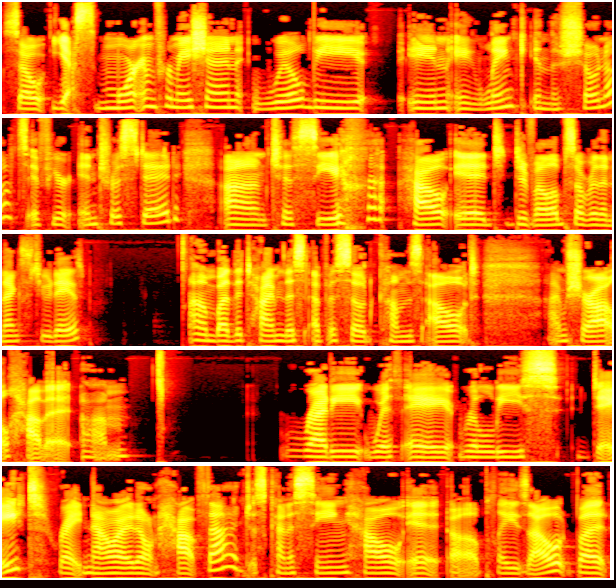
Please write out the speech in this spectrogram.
so yes, more information will be in a link in the show notes if you're interested um, to see how it develops over the next two days. Um, by the time this episode comes out, I'm sure I'll have it um, ready with a release date. Right now, I don't have that, just kind of seeing how it uh, plays out. But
